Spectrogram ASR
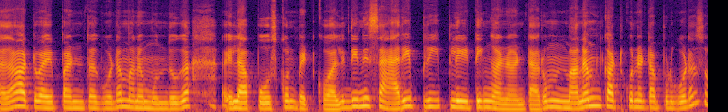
కదా అటువైపు అంతా కూడా మనం ముందుగా ఇలా పోసుకొని పెట్టుకోవాలి. దీన్ని శారీ ప్రీ ప్లేటింగ్ అని అంటారు. మనం కట్టుకునేటప్పుడు కూడా సో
